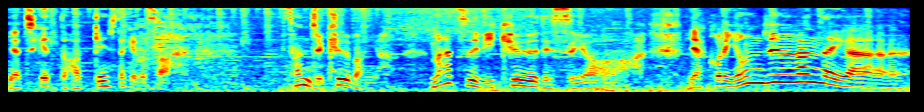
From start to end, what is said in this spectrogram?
いや、チケット発見したけどさ、39番よ。松尾9ですよ。いや、これ40番台が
